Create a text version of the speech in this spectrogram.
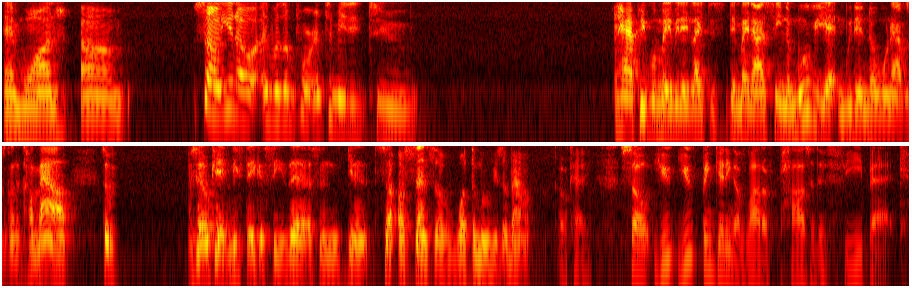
and won. Um, so you know, it was important to me to, to have people maybe they like to they may not have seen the movie yet, and we didn't know when that was going to come out. So we said, okay, at least they could see this and get a, a sense of what the movie's about. Okay, so you you've been getting a lot of positive feedback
